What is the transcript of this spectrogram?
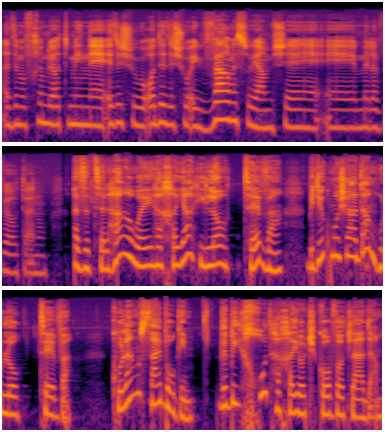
אז הם הופכים להיות מין אה, איזשהו, עוד איזשהו איבר מסוים שמלווה אותנו. אז אצל הרווי החיה היא לא טבע, בדיוק כמו שהאדם הוא לא טבע. כולנו סייבורגים, ובייחוד החיות שקרובות לאדם.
